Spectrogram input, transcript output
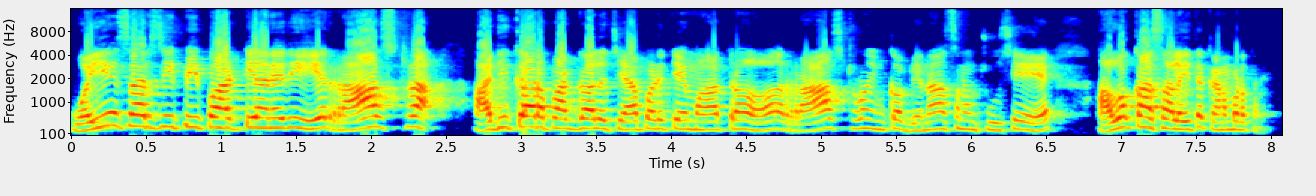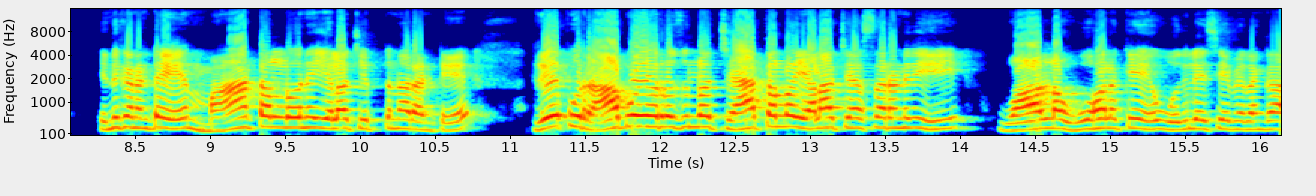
వైఎస్ఆర్సీపీ పార్టీ అనేది రాష్ట్ర అధికార పగ్గాలు చేపడితే మాత్రం రాష్ట్రం ఇంకా వినాశనం చూసే అవకాశాలు అయితే కనబడతాయి ఎందుకనంటే మాటల్లోనే ఎలా చెప్తున్నారంటే రేపు రాబోయే రోజుల్లో చేతల్లో ఎలా చేస్తారనేది వాళ్ళ ఊహలకే వదిలేసే విధంగా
